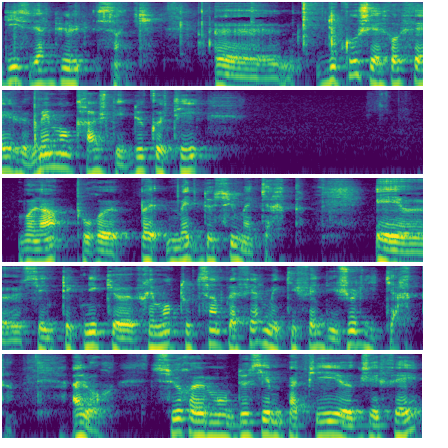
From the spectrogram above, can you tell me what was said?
10,5. Euh, du coup, j'ai refait le même ancrage des deux côtés. Voilà, pour euh, mettre dessus ma carte. Et euh, c'est une technique vraiment toute simple à faire, mais qui fait des jolies cartes. Alors, sur mon deuxième papier que j'ai fait,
